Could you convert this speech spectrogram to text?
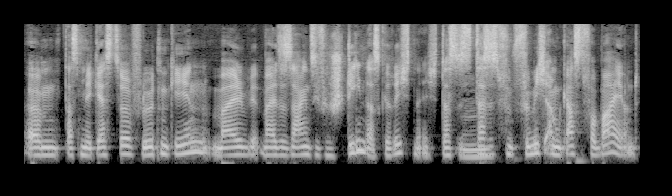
ähm, dass mir Gäste flöten gehen, weil, weil sie sagen, sie verstehen das Gericht nicht. Das ist, das mhm. ist für, für mich am Gast vorbei. Und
